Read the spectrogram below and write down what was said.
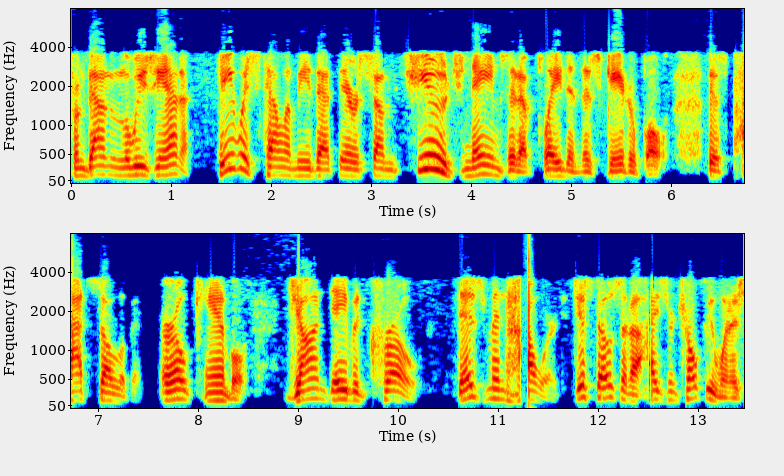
from down in Louisiana. He was telling me that there are some huge names that have played in this Gator Bowl. There's Pat Sullivan, Earl Campbell, John David Crow, Desmond Howard. Just those are the Heisman Trophy winners.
